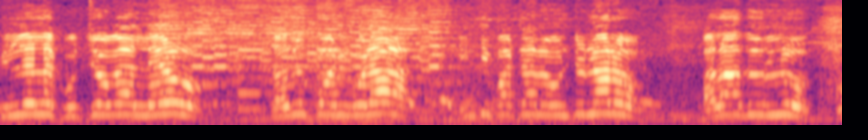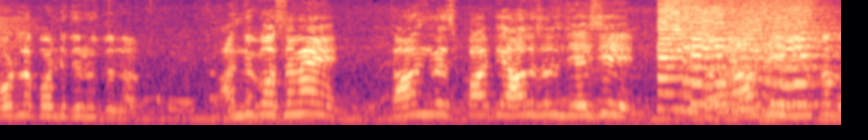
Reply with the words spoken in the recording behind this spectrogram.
పిల్లలకు ఉద్యోగాలు లేవు. చదువుకొని కూడా ఇంటి పట్టాన ఉంటున్నారు. బలాదూరులు రోడ్ల పండి తిరుగుతున్నారు. అందుకోసమే కాంగ్రెస్ పార్టీ ఆలోచన చేసి ఒక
